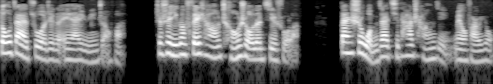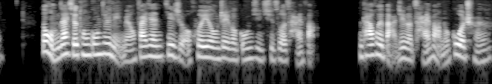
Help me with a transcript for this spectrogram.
都在做这个 AI 语音转换，这是一个非常成熟的技术了，但是我们在其他场景没有法用。那我们在协同工具里面，我发现记者会用这个工具去做采访，他会把这个采访的过程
